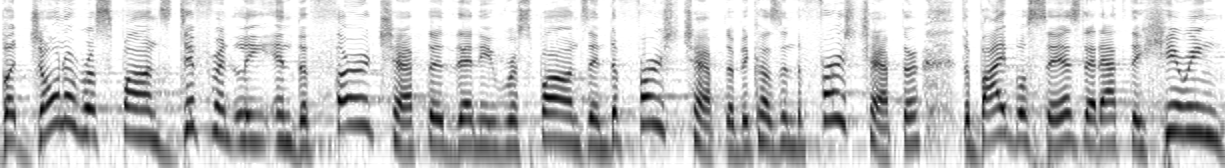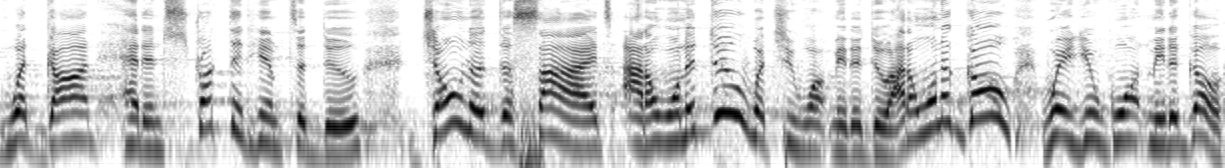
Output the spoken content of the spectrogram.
But Jonah responds differently in the third chapter than he responds in the first chapter, because in the first chapter, the Bible says that after hearing what God had instructed him to do, Jonah decides, I don't want to do what you want me to do. I don't want to go where you want me to go.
